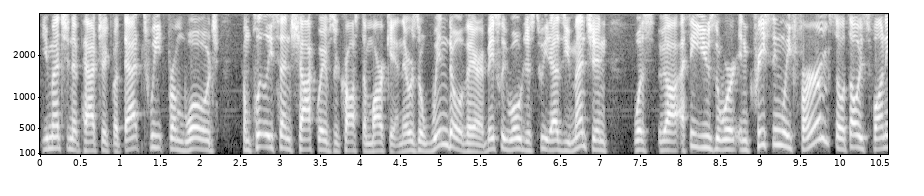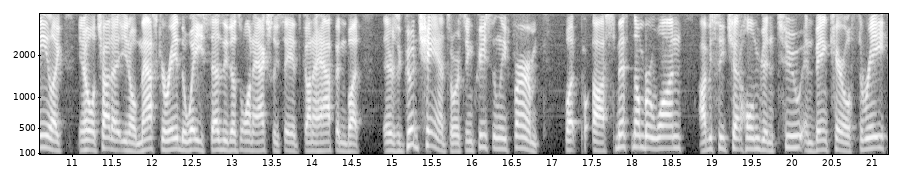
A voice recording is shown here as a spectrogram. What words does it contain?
You mentioned it, Patrick, but that tweet from Woj completely sends shockwaves across the market. And there was a window there. Basically, Woj's tweet, as you mentioned, was uh, I think he used the word increasingly firm. So it's always funny, like you know, he'll try to you know masquerade the way he says he doesn't want to actually say it's going to happen, but there's a good chance, or it's increasingly firm but uh, Smith number one, obviously Chet Holmgren two, and Banchero three,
